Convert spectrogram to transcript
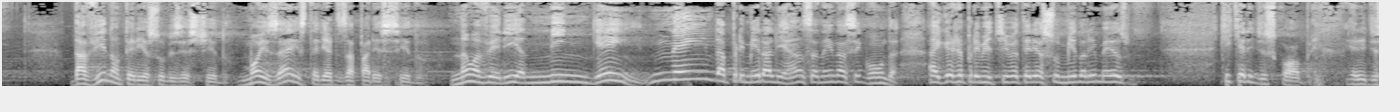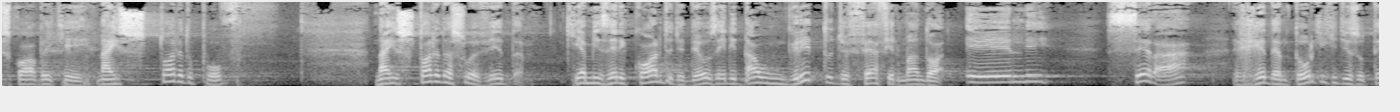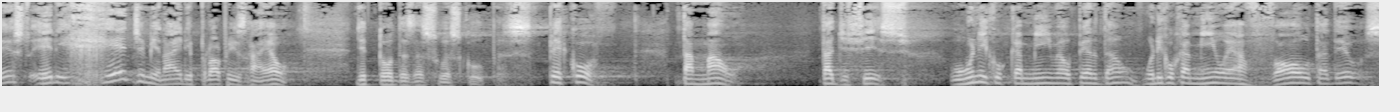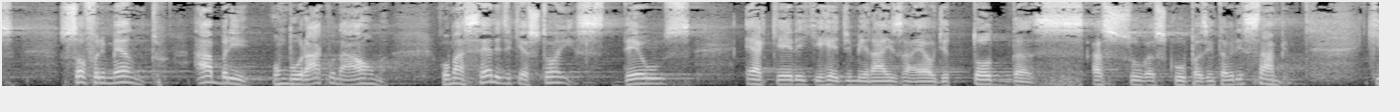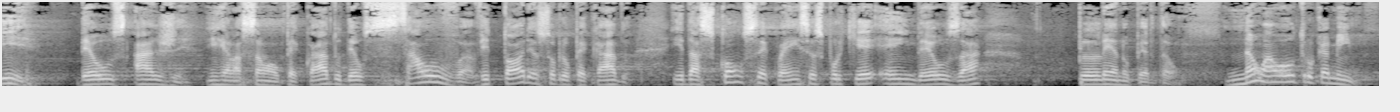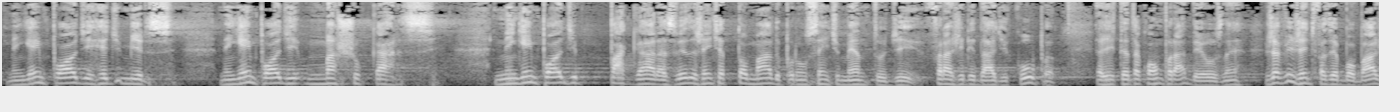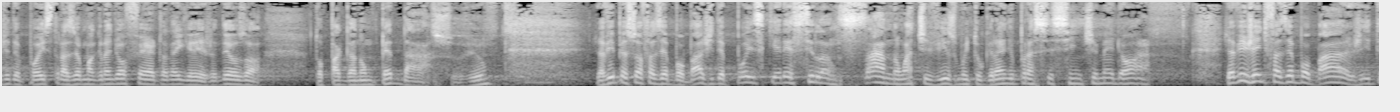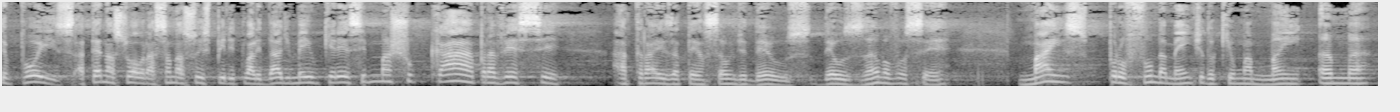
Davi não teria subsistido, Moisés teria desaparecido, não haveria ninguém, nem da primeira aliança, nem da segunda. A igreja primitiva teria sumido ali mesmo. O que, que ele descobre? Ele descobre que na história do povo, na história da sua vida, que a misericórdia de Deus, ele dá um grito de fé afirmando, ó, ele será redentor, o que, que diz o texto? Ele redimirá ele próprio Israel de todas as suas culpas. Pecou, está mal, está difícil. O único caminho é o perdão, o único caminho é a volta a Deus. Sofrimento abre um buraco na alma, com uma série de questões. Deus é aquele que redimirá Israel de todas as suas culpas. Então ele sabe que Deus age em relação ao pecado, Deus salva, vitória sobre o pecado e das consequências, porque em Deus há pleno perdão. Não há outro caminho. Ninguém pode redimir-se, ninguém pode machucar-se, ninguém pode pagar. Às vezes a gente é tomado por um sentimento de fragilidade e culpa, a gente tenta comprar Deus, né? Já vi gente fazer bobagem e depois trazer uma grande oferta na igreja. Deus, ó, Estou pagando um pedaço, viu? Já vi pessoa fazer bobagem e depois querer se lançar num ativismo muito grande para se sentir melhor. Já vi gente fazer bobagem e depois, até na sua oração, na sua espiritualidade, meio querer se machucar para ver se atrai a atenção de Deus. Deus ama você mais profundamente do que uma mãe ama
